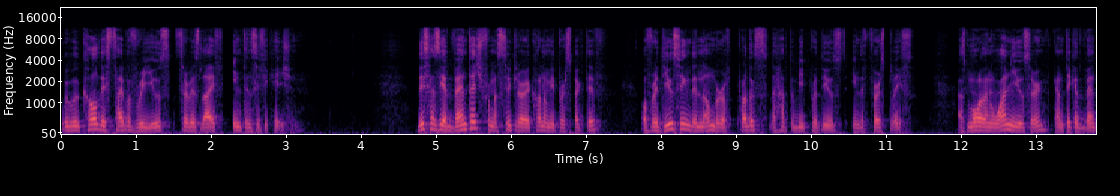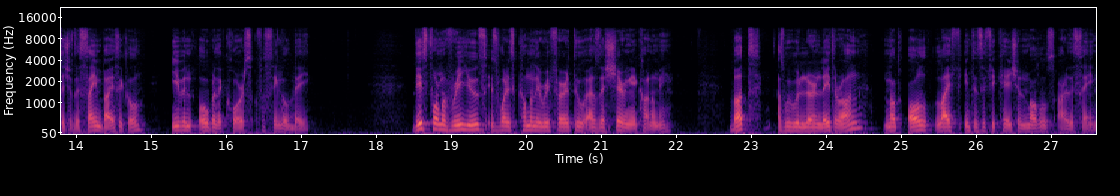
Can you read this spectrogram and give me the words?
We will call this type of reuse service life intensification. This has the advantage from a circular economy perspective of reducing the number of products that have to be produced in the first place, as more than one user can take advantage of the same bicycle even over the course of a single day. This form of reuse is what is commonly referred to as the sharing economy. But, as we will learn later on, not all life intensification models are the same.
